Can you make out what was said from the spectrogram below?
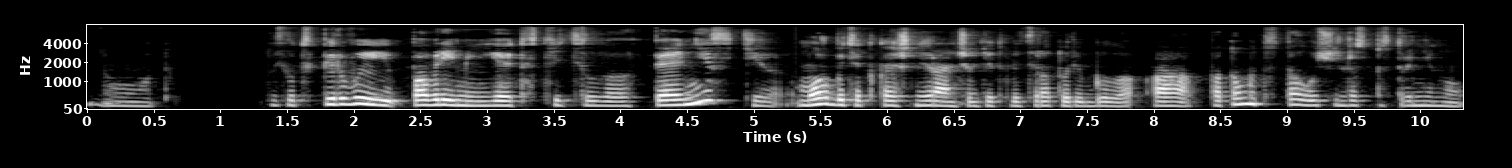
Вот. То есть вот впервые по времени я это встретила в пианистке. Может быть, это, конечно, и раньше где-то в литературе было, а потом это стало очень распространено.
